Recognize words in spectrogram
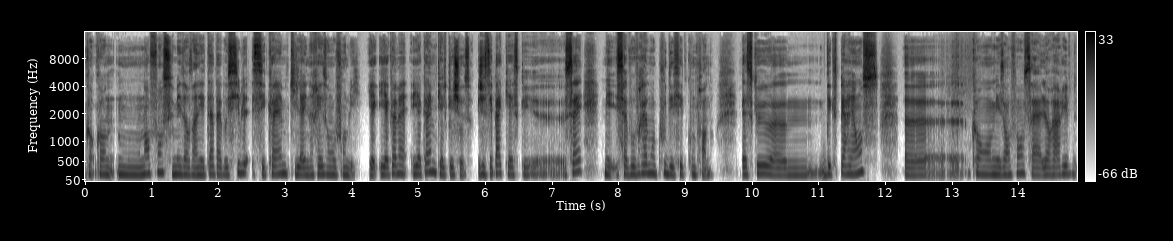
quand, quand, mon enfant se met dans un état pas possible, c'est quand même qu'il a une raison au fond de lui. Il y a, quand, même, il y a quand même quelque chose. Je sais pas qu'est-ce que c'est, mais ça vaut vraiment le coup d'essayer de comprendre. Parce que d'expérience, quand mes enfants, ça leur arrive de,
